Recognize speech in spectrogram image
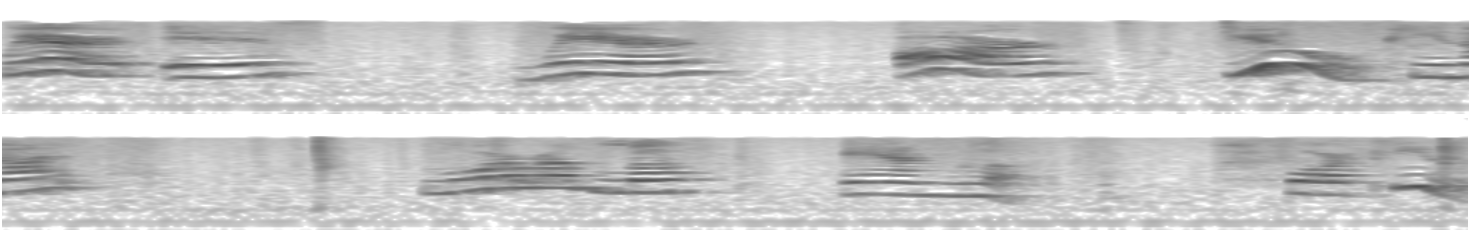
Where is, where are you, Peanut? Laura looked and looked for Peanut.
